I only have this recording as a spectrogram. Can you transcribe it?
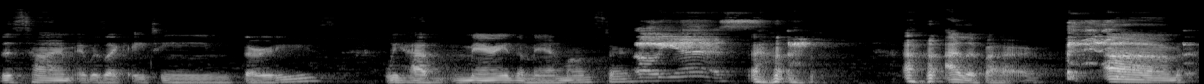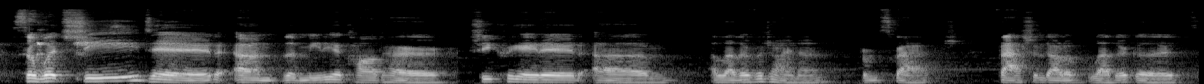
This time it was like 1830s. We have Mary the Man Monster. Oh yes. I live for her. Um, so what she did, um, the media called her. She created um, a leather vagina from scratch, fashioned out of leather goods,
